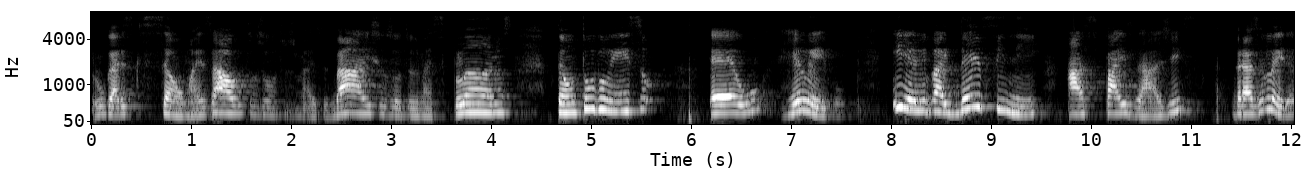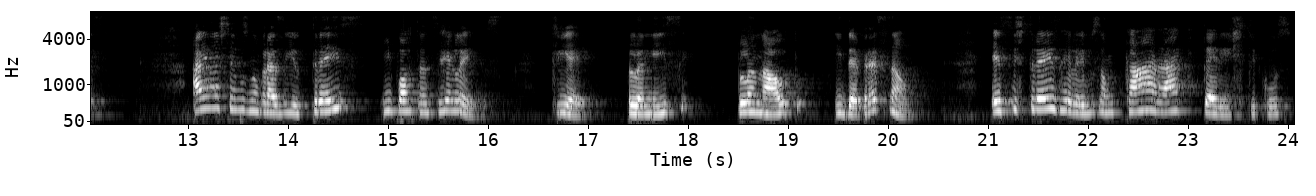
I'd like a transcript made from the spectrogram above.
lugares que são mais altos, outros mais baixos, outros mais planos. Então tudo isso é o relevo. E ele vai definir as paisagens brasileiras. Aí nós temos no Brasil três importantes relevos, que é planície, planalto e depressão. Esses três relevos são característicos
